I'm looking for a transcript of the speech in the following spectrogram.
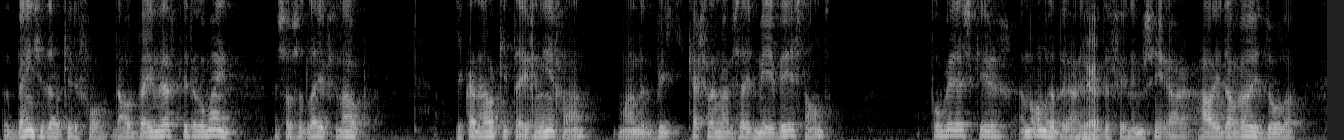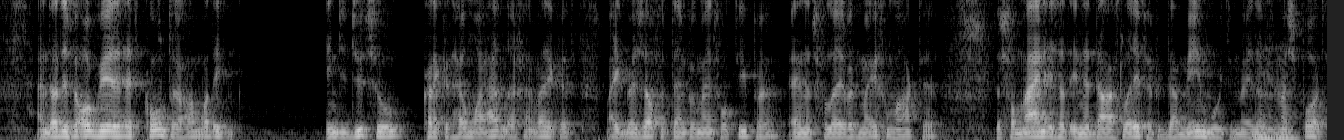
Dat been zit elke keer ervoor. Nou, het been weg, je eromheen. En zoals het leven ook. Je kan elke keer tegenin gaan, maar dan krijg je dan maar steeds meer weerstand. Probeer eens een keer een andere draai Ja. te vinden. Misschien haal je dan wel je doelen. En dat is ook weer het contra, want ik in jiu-jitsu kan ik het heel mooi uitleggen en weet ik het. Maar ik ben zelf een temperamentvol type en het verleden wat ik meegemaakt heb. Dus voor mij is dat in het dagelijks leven heb ik daar meer moeite mee dan in mijn sport.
